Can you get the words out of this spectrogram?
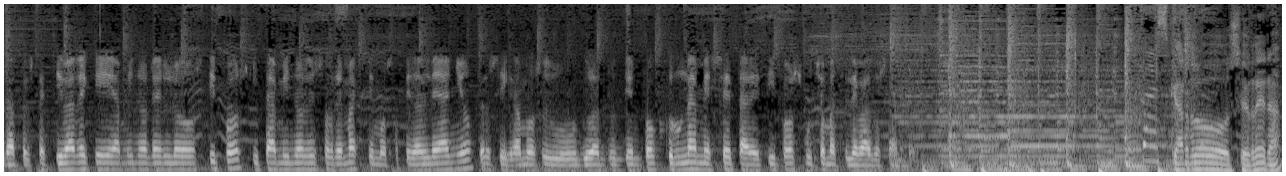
la perspectiva de que aminoren los tipos, quizá aminoren sobre máximos a final de año, pero sigamos du- durante un tiempo con una meseta de tipos mucho más elevados antes. Carlos Herrera,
